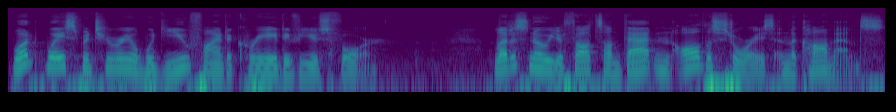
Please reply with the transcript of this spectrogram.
what waste material would you find a creative use for? Let us know your thoughts on that and all the stories in the comments.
